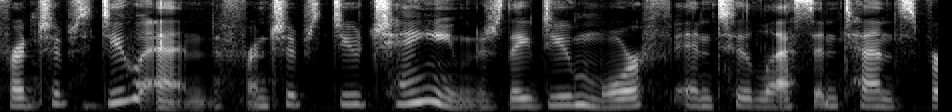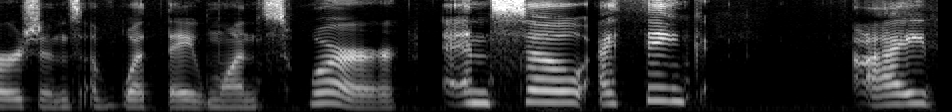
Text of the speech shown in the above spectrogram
friendships do end. Friendships do change. They do morph into less intense versions of what they once were. And so I think I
